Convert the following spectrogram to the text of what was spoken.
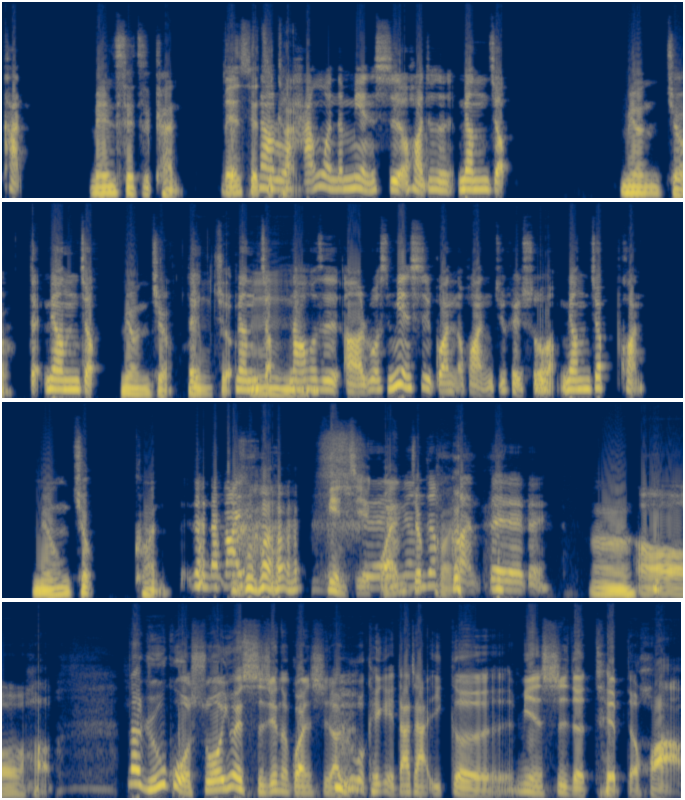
看。面接看，面接那如果韩文的面试的话，就是面接。面接，对，面接，面接，面接，面接。那或是呃，如果是面试官的话，你就可以说 面接官。面接官，很难发音。面接官，面接官，对对对。嗯，哦，好。那如果说因为时间的关系啦，如果可以给大家一个面试的 tip 的话，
